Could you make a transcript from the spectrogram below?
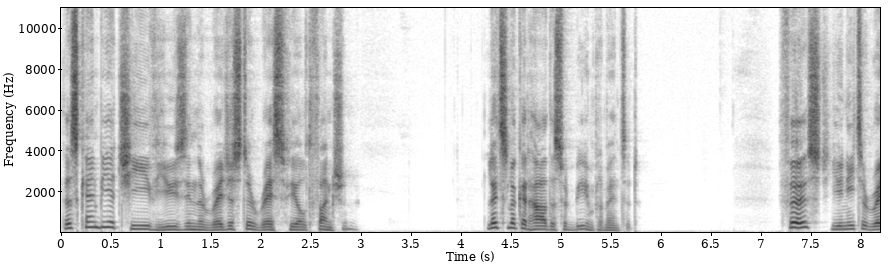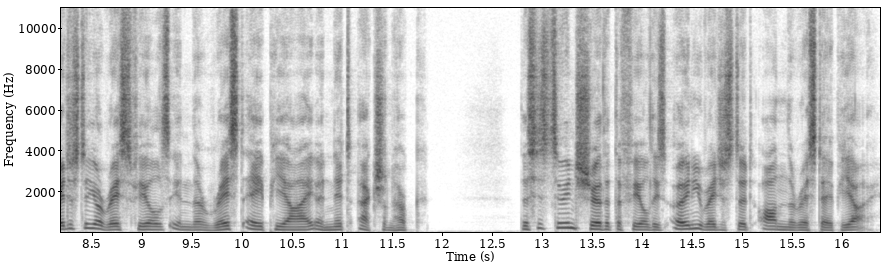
This can be achieved using the register REST field function. Let's look at how this would be implemented. First, you need to register your REST fields in the REST API init action hook. This is to ensure that the field is only registered on the REST API.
